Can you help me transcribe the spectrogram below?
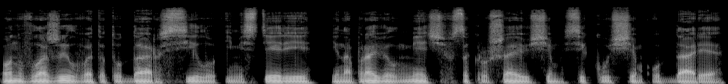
Он вложил в этот удар силу и мистерии и направил меч в сокрушающем, секущем ударе.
